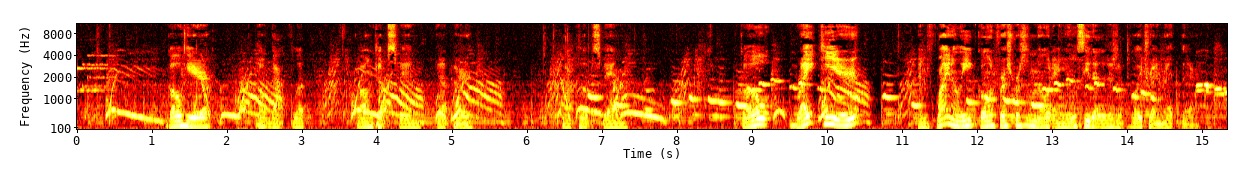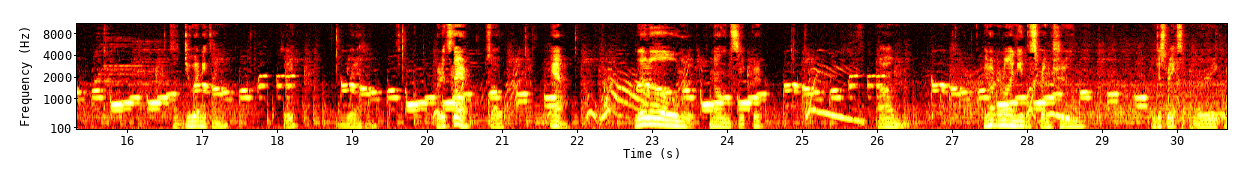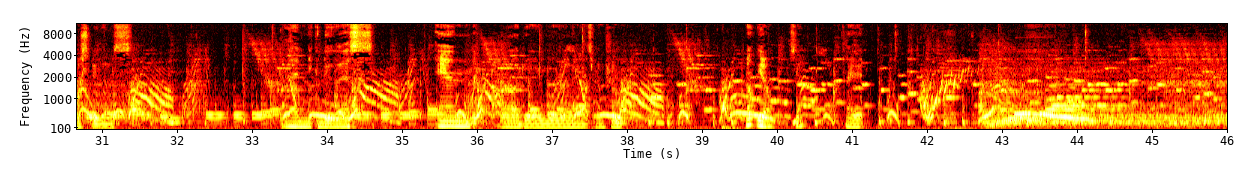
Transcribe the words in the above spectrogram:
Go here. Don't backflip. Long jump spin. Get up here. Backflip spin. Go right here. And finally, go in first person mode and you'll see that there's a toy train right there. Do anything. See? Doesn't do anything. But it's there. So, yeah. Little known secret. Um, you don't really need the spring shroom. It just makes it harder. You can just do this. And then you can do this. And, uh, do you really need the spring shroom? Nope, you don't. See? It.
